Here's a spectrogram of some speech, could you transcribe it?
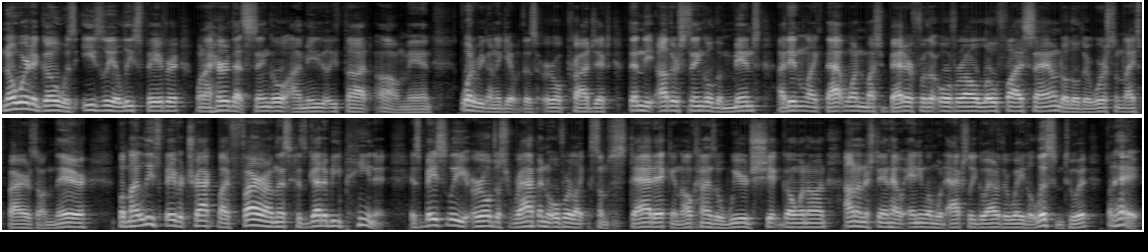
Nowhere to Go was easily a least favorite. When I heard that single, I immediately thought, oh man, what are we going to get with this Earl project? Then the other single, The Mint, I didn't like that one much better for the overall lo fi sound, although there were some nice bars on there. But my least favorite track by far on this has got to be Peanut. It's basically Earl just rapping over like some static and all kinds of weird shit going on. I don't understand how anyone would actually go out of their way to listen to it, but hey,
